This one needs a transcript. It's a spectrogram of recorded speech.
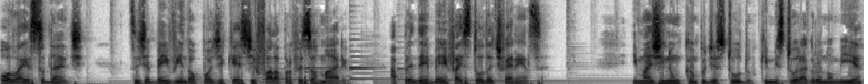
Olá, estudante! Seja bem-vindo ao podcast Fala Professor Mário. Aprender bem faz toda a diferença. Imagine um campo de estudo que mistura agronomia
